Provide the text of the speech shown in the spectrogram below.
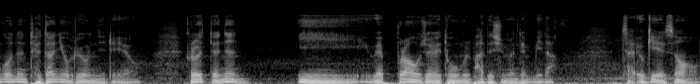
거는 대단히 어려운 일이에요. 그럴 때는 이 웹브라우저의 도움을 받으시면 됩니다. 자 여기에서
